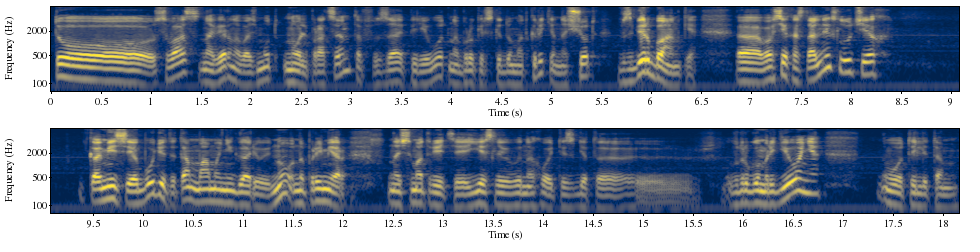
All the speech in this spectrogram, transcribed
то с вас, наверное, возьмут 0% за перевод на брокерский дом открытия на счет в Сбербанке. Э, во всех остальных случаях комиссия будет, и там мама не горюй. Ну, например, значит, смотрите, если вы находитесь где-то э, в другом регионе, вот, или там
